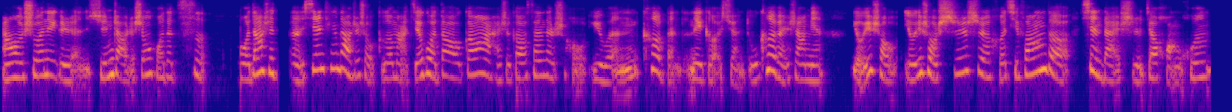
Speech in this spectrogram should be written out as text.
然后说那个人寻找着生活的刺。我当时嗯，先听到这首歌嘛，结果到高二还是高三的时候，语文课本的那个选读课本上面有一首有一首诗是何其芳的现代诗，叫《黄昏》。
